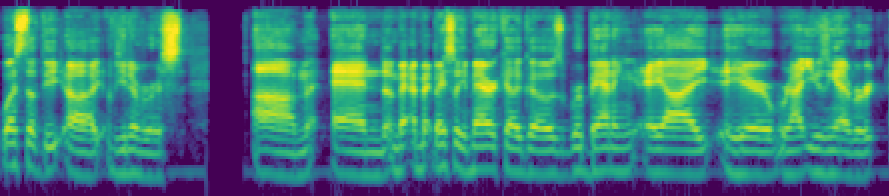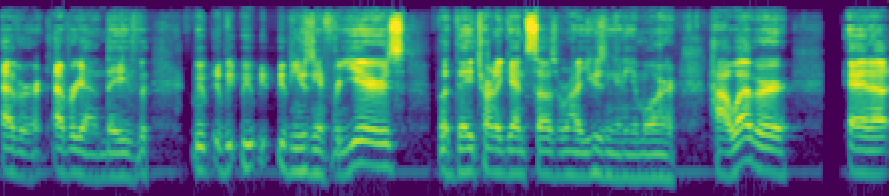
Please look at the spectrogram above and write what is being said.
west of the uh of the universe um, and basically America goes, we're banning AI here. We're not using it ever, ever, ever again. They've we, we, we, we've been using it for years, but they turn against us. We're not using it anymore. However, and uh,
